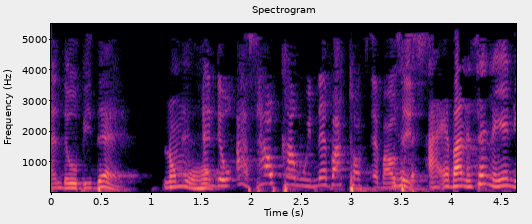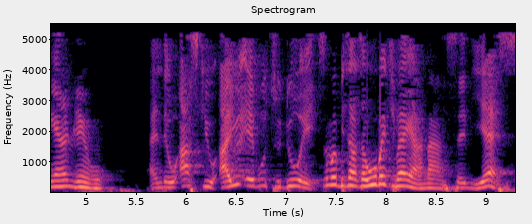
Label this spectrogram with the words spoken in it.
and they will be there. ɔmo wɔ And they will ask, How come we never talked about this? ɛba ne sɛ na yɛ nea adwene ho And they will ask you, Are you able to do it? na mobisa sɛ wobɛtumi ayɛ He said, Yes.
